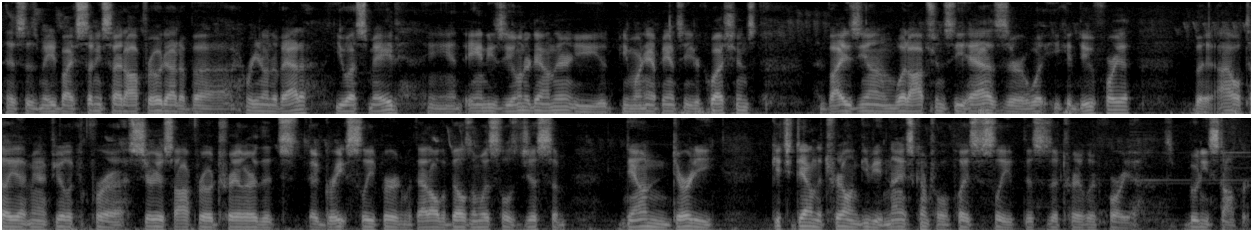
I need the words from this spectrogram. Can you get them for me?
this is made by Sunnyside Off-Road out of uh, Reno, Nevada, U.S. made. And Andy's the owner down there. He'd be more than happy to answer your questions, advise you on what options he has or what he can do for you. But I will tell you, man, if you're looking for a serious off-road trailer that's a great sleeper and without all the bells and whistles, just some down and dirty, get you down the trail and give you a nice, comfortable place to sleep, this is a trailer for you. It's Boonie Stomper.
